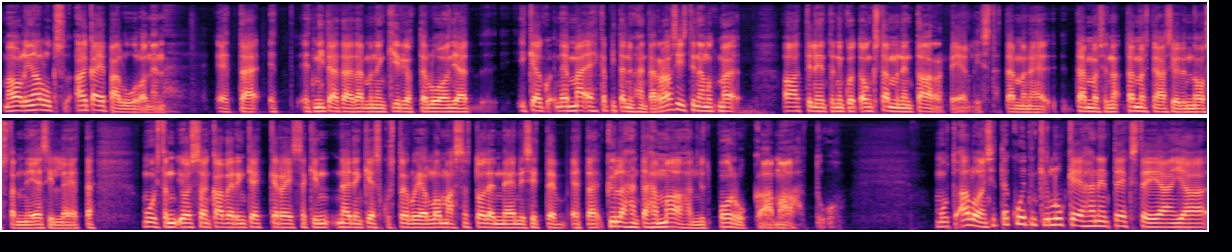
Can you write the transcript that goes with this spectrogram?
mä olin aluksi aika epäluulonen, että, että, että mitä tämä tämmöinen kirjoittelu on. Ja ikään kuin, en mä ehkä pitänyt häntä rasistina, mutta mä ajattelin, että, niin kuin, että onko tämmöinen tarpeellista, tämmöinen, tämmöisten asioiden nostaminen esille, että muistan joissain kaverin kekkereissäkin näiden keskustelujen lomassa todenneeni sitten, että kyllähän tähän maahan nyt porukkaa mahtuu. Mutta aloin sitten kuitenkin lukea hänen tekstejään ja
